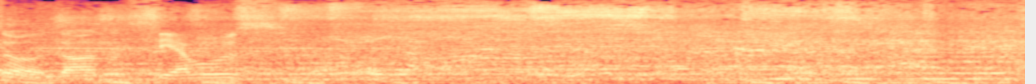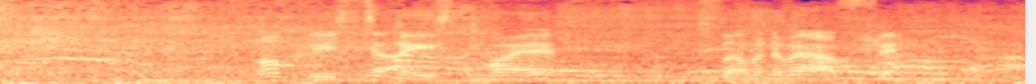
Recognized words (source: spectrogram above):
So, dann Servus. Und bis zum nächsten Mal. Jetzt fahren wir nochmal auf.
